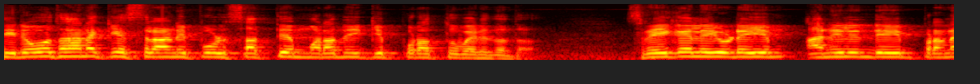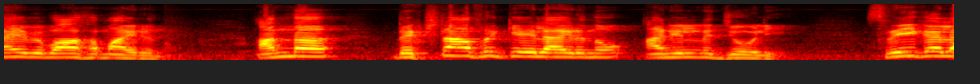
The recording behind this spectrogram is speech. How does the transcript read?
തിരോധാന കേസിലാണ് ഇപ്പോൾ സത്യം മറനീക്കി പുറത്തു വരുന്നത് ശ്രീകലയുടെയും അനിലിന്റെയും പ്രണയവിവാഹമായിരുന്നു. അന്ന് ദക്ഷിണാഫ്രിക്കയിലായിരുന്നു അനിലിന് ജോലി. ശ്രീകല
